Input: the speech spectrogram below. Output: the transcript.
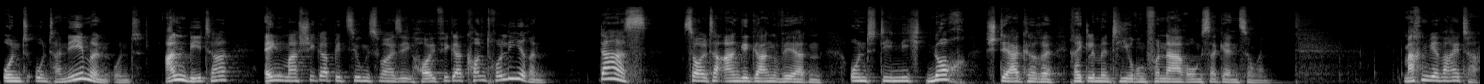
und Unternehmen und Anbieter engmaschiger bzw. häufiger kontrollieren. Das sollte angegangen werden und die nicht noch stärkere Reglementierung von Nahrungsergänzungen. Machen wir weiter.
